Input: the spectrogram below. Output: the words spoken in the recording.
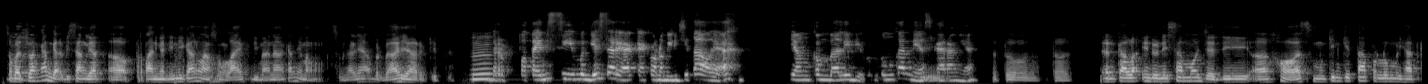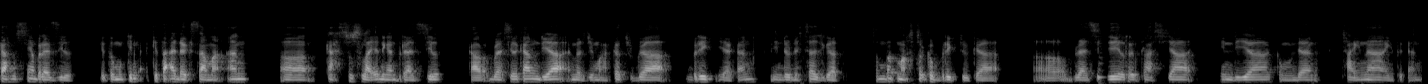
Sobat Cuan kan nggak bisa ngeliat uh, pertandingan ini kan langsung live di mana kan memang sebenarnya berbayar gitu. Hmm. Berpotensi menggeser ya ke ekonomi digital ya, yang kembali diuntungkan ya iya, sekarang ya. Betul, betul. Dan kalau Indonesia mau jadi uh, host, mungkin kita perlu melihat kasusnya Brazil. Gitu mungkin kita ada kesamaan uh, kasus lah ya dengan Brazil. Kalau Brazil kan dia emerging market juga BRIC ya kan. Indonesia juga sempat masuk ke BRIC juga. Uh, Brazil, Rusia, India, kemudian China gitu kan.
